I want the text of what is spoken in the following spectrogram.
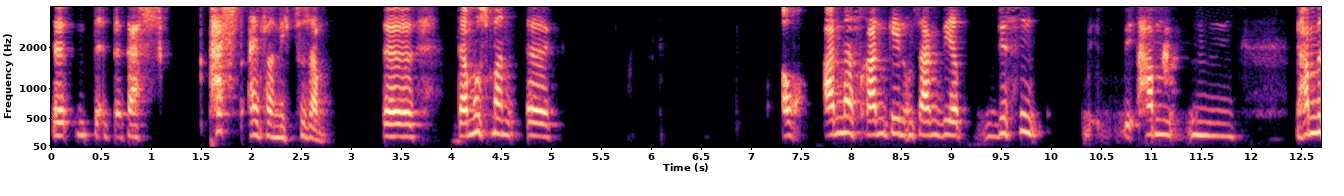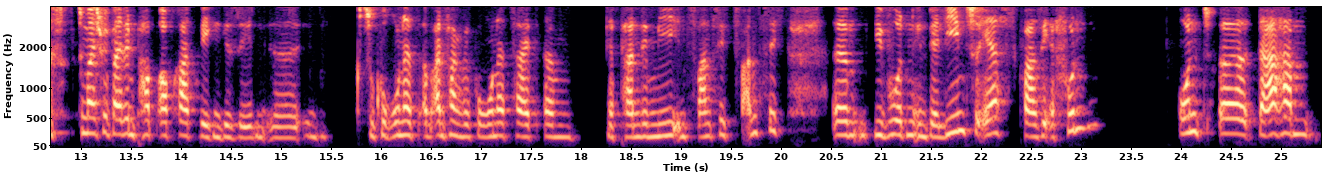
äh, das passt einfach nicht zusammen. Äh, da muss man äh, auch anders rangehen und sagen, wir wissen, wir haben, hm, wir haben es zum Beispiel bei den Pop-up-Radwegen gesehen, zu Corona, am Anfang der Corona-Zeit, ähm, der Pandemie in 2020. Ähm, die wurden in Berlin zuerst quasi erfunden. Und äh, da haben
